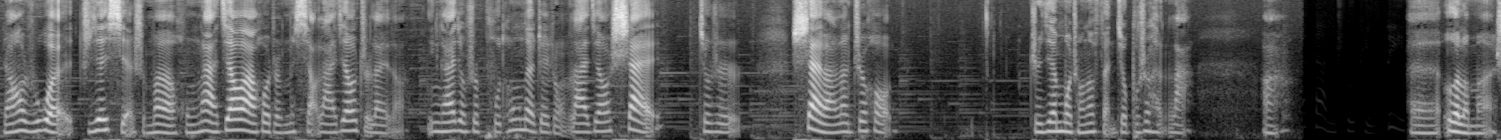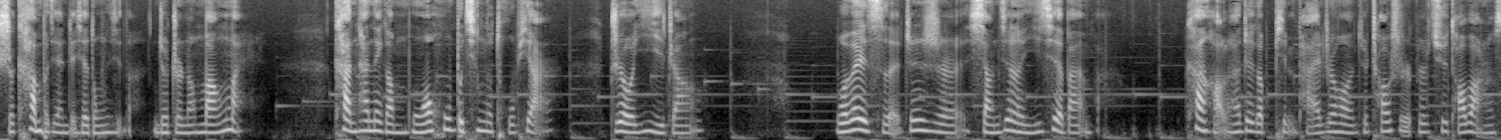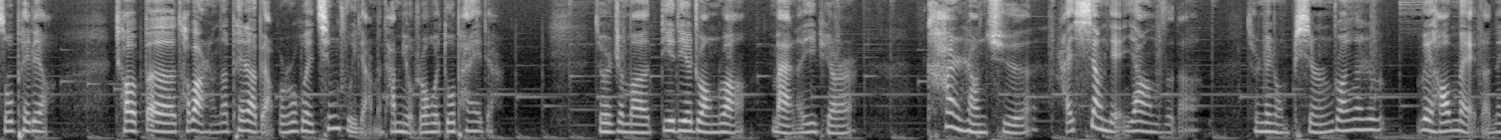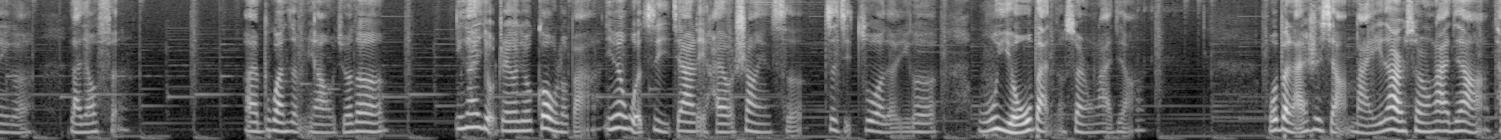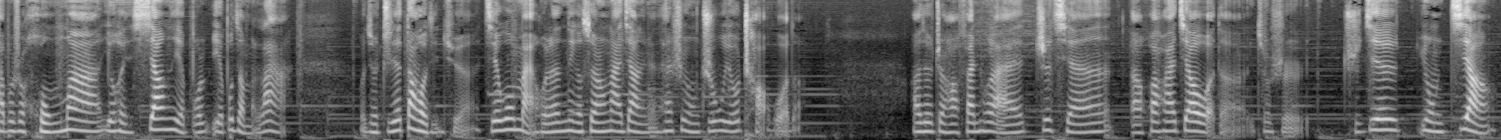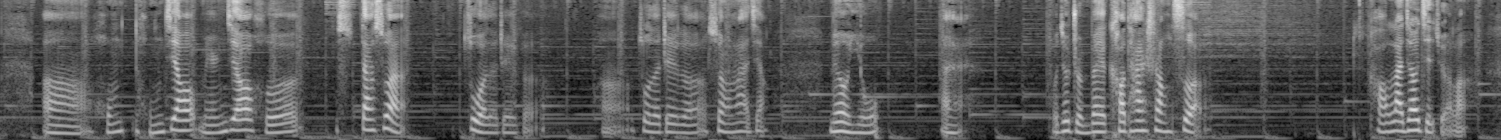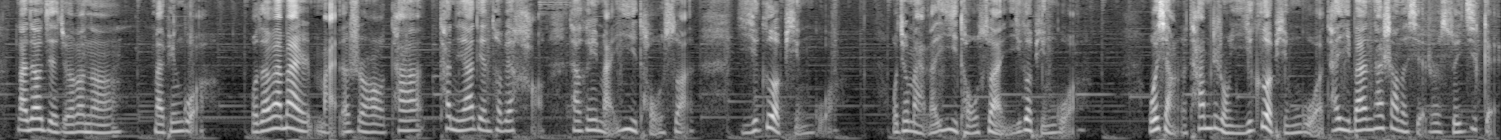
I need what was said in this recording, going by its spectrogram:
然后如果直接写什么红辣椒啊，或者什么小辣椒之类的，应该就是普通的这种辣椒晒，就是晒完了之后直接磨成的粉，就不是很辣啊。呃，饿了么是看不见这些东西的，你就只能盲买，看它那个模糊不清的图片儿，只有一张。我为此真是想尽了一切办法，看好了它这个品牌之后，去超市不是去淘宝上搜配料，淘呃淘宝上的配料表不是会清楚一点吗？他们有时候会多拍一点，就是这么跌跌撞撞买了一瓶儿，看上去还像点样子的，就是那种瓶装，应该是味好美的那个辣椒粉。哎，不管怎么样，我觉得应该有这个就够了吧，因为我自己家里还有上一次。自己做的一个无油版的蒜蓉辣酱，我本来是想买一袋蒜蓉辣酱，它不是红吗？又很香，也不也不怎么辣，我就直接倒进去。结果买回来的那个蒜蓉辣酱里面，它是用植物油炒过的，啊，就只好翻出来之前呃花花教我的，就是直接用酱，呃红红椒、美人椒和大蒜做的这个，呃做的这个蒜蓉辣酱。没有油，哎，我就准备靠它上色了。好，辣椒解决了，辣椒解决了呢。买苹果，我在外卖买的时候，他他那家店特别好，他可以买一头蒜一个苹果，我就买了一头蒜一个苹果。我想着他们这种一个苹果，他一般他上的写是随机给，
